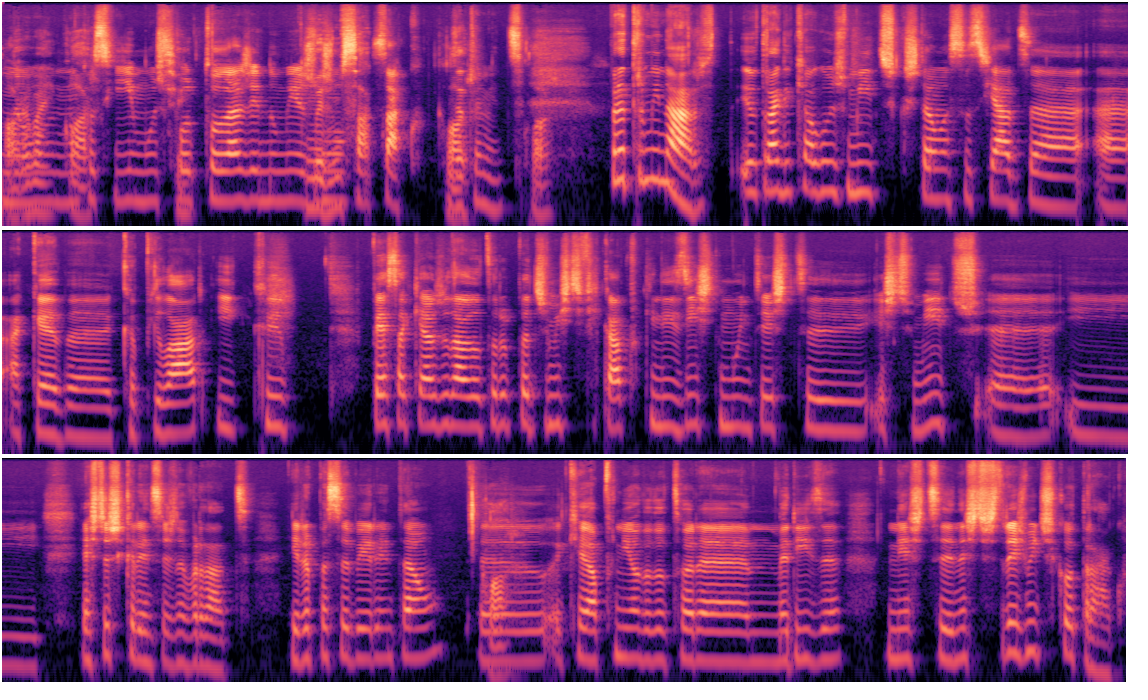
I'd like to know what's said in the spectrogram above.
Ora não, bem, não claro. conseguimos Sim. pôr toda a gente no mesmo, mesmo saco. saco. Claro, Exatamente. Claro. Para terminar, eu trago aqui alguns mitos que estão associados à, à, à queda capilar e que peço aqui a ajuda à doutora para desmistificar, porque ainda existe muito este, estes mitos uh, e estas crenças, na verdade. Era para saber então claro. uh, aqui a opinião da doutora Marisa neste, nestes três mitos que eu trago.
